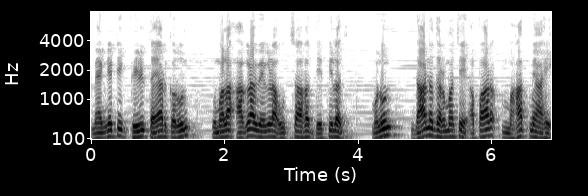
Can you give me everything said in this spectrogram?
मॅग्नेटिक फील्ड तयार करून तुम्हाला आगळा वेगळा उत्साह देतीलच. म्हणून दानधर्माचे अपार महात्म्य आहे.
